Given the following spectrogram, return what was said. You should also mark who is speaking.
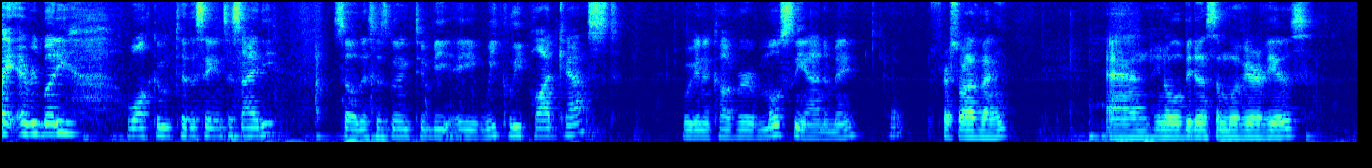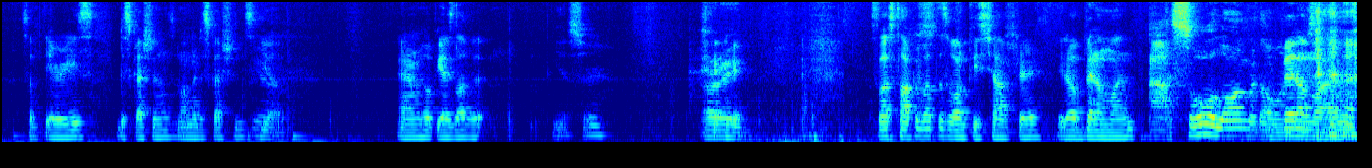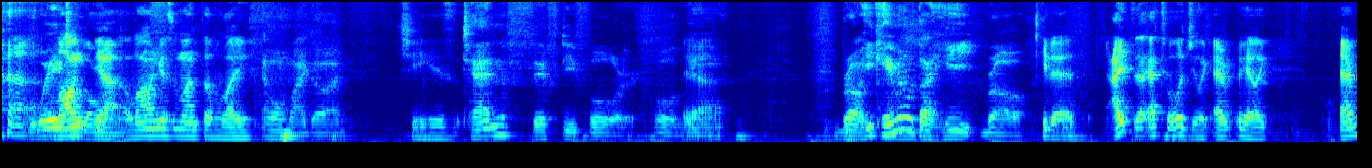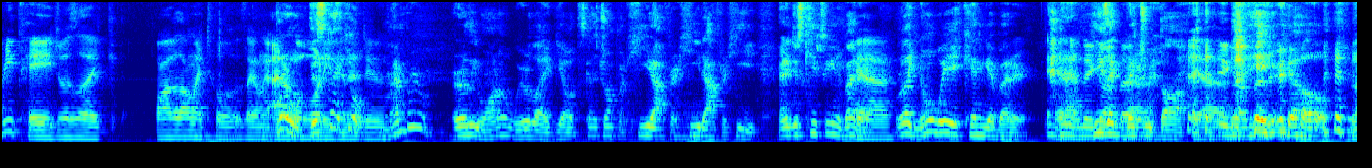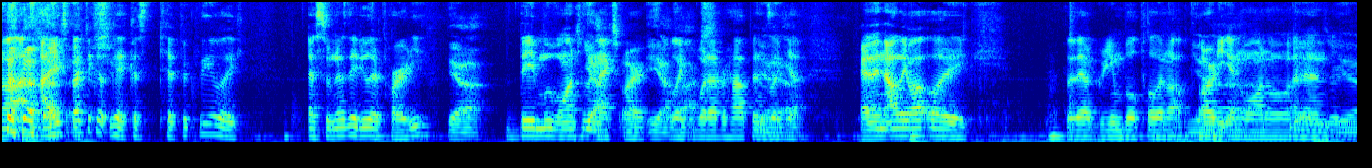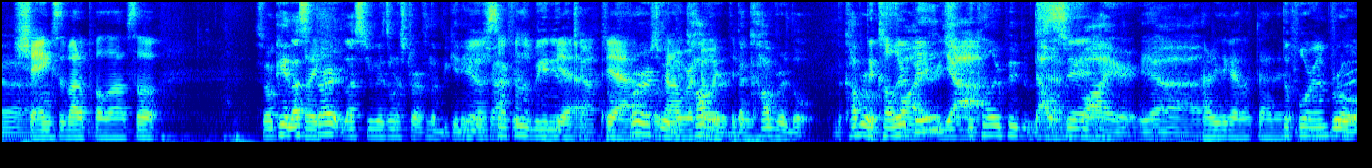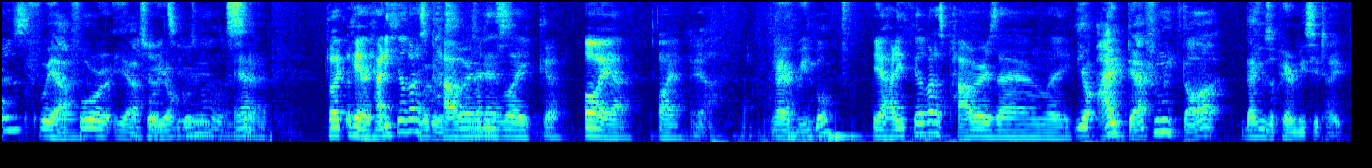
Speaker 1: right, everybody, welcome to the Saiyan Society. So this is going to be a weekly podcast. We're gonna cover mostly anime.
Speaker 2: First one of many. And, you know, we'll be doing some movie reviews, some theories, discussions, manga discussions.
Speaker 1: Yeah.
Speaker 2: And we hope you guys love it.
Speaker 1: Yes, sir.
Speaker 3: All right.
Speaker 2: So let's talk about this One Piece chapter. You know, been a month.
Speaker 3: Ah, so long without one.
Speaker 2: Been a month.
Speaker 3: Way
Speaker 2: Long,
Speaker 3: too long.
Speaker 2: yeah, longest month of life.
Speaker 3: Oh my god.
Speaker 2: Jeez.
Speaker 3: Ten fifty four. Holy.
Speaker 2: Yeah,
Speaker 3: Bro, he came in with the heat, bro.
Speaker 2: he did. I, I told you, like, every, like, every page was like, I was on my toes. Like, like I don't know what
Speaker 3: this
Speaker 2: he's
Speaker 3: guy,
Speaker 2: gonna
Speaker 3: yo,
Speaker 2: do.
Speaker 3: remember early Wano? We were like, yo, this guy's dropping heat after heat after heat, and it just keeps getting better.
Speaker 2: Yeah.
Speaker 3: We're like, no way it can get better.
Speaker 2: Yeah.
Speaker 1: They
Speaker 3: like,
Speaker 1: better.
Speaker 3: bet you thought.
Speaker 2: Yeah.
Speaker 1: It
Speaker 3: yo.
Speaker 2: No, I, I expected, cause, okay, because typically, like, as soon as they do their party,
Speaker 3: Yeah.
Speaker 2: they move on to the next arc.
Speaker 3: yeah,
Speaker 2: like
Speaker 3: facts.
Speaker 2: whatever happens,
Speaker 3: Yeah,
Speaker 2: like
Speaker 3: yeah.
Speaker 2: yeah. And then now they got like they have Green Bull pulling up
Speaker 3: Yeah.
Speaker 2: already in Wano, and then.
Speaker 3: Yeah.
Speaker 2: Shanks is about to pull up. So
Speaker 3: So okay, let's
Speaker 2: Like-
Speaker 3: start. Let's you guys want to start from the beginning
Speaker 1: Yeah,
Speaker 3: of the
Speaker 1: start
Speaker 3: chapter.
Speaker 1: Start from the beginning
Speaker 2: yeah,
Speaker 1: of the chapter.
Speaker 2: yeah.
Speaker 3: First,
Speaker 2: we'll
Speaker 3: wait,
Speaker 2: kinda
Speaker 3: the
Speaker 2: work our way
Speaker 3: cover. The cover though. The cover
Speaker 1: The
Speaker 3: was
Speaker 1: color
Speaker 3: fire.
Speaker 1: page.
Speaker 3: Yeah.
Speaker 1: The color page. Was
Speaker 3: that was
Speaker 1: sick.
Speaker 3: fire. Yeah.
Speaker 2: How do you think I looked at it?
Speaker 1: The four
Speaker 3: Bro,
Speaker 1: emperors.
Speaker 3: for, yeah,
Speaker 2: Yeah.
Speaker 3: for yeah,
Speaker 1: That's
Speaker 3: for
Speaker 1: what
Speaker 3: your uncle's man, looks
Speaker 2: yeah.
Speaker 3: sick.
Speaker 2: But like, okay, like how do you feel about his
Speaker 3: Look at this,
Speaker 2: powers and his like? Uh, oh yeah, oh yeah,
Speaker 1: Yeah.
Speaker 3: Yeah, Green Bull.
Speaker 2: yeah. How do you feel about his powers and like?
Speaker 3: Yo, I definitely thought that he was a Paramecia type.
